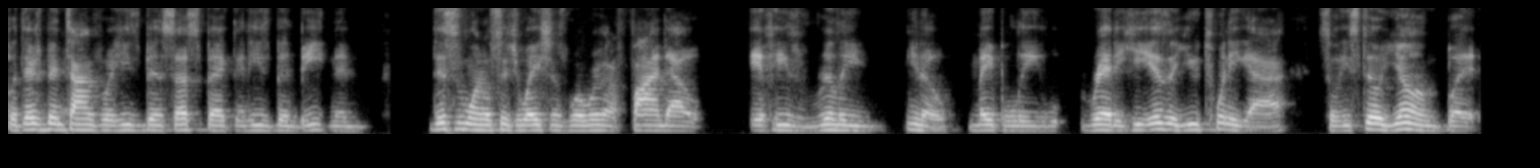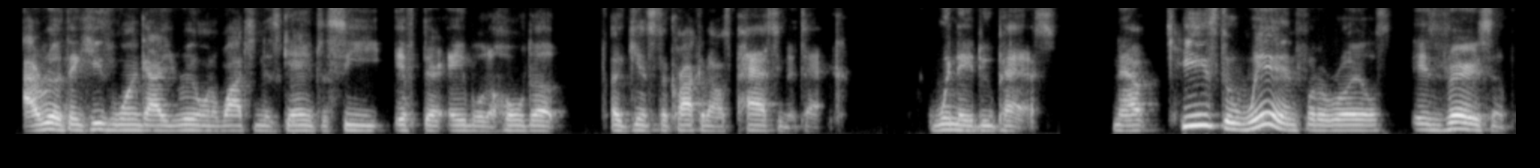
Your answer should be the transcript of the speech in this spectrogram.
but there's been times where he's been suspect and he's been beaten. And this is one of those situations where we're going to find out if he's really, you know, Maple League ready. He is a U20 guy, so he's still young, but I really think he's one guy you really want to watch in this game to see if they're able to hold up against the Crocodiles' passing attack when they do pass. Now, keys to win for the Royals is very simple.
